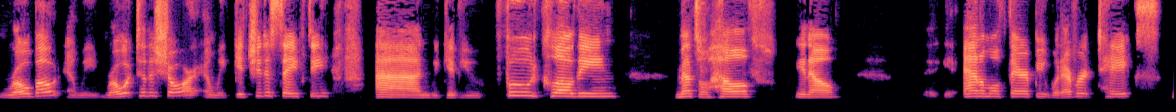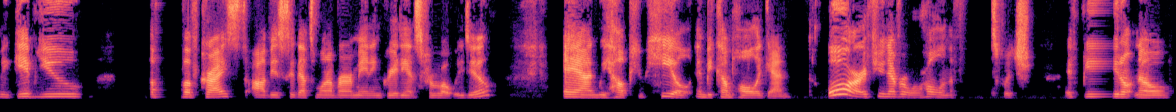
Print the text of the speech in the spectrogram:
rowboat and we row it to the shore and we get you to safety and we give you food, clothing, mental health, you know, animal therapy, whatever it takes. We give you of Christ. Obviously, that's one of our main ingredients for what we do. And we help you heal and become whole again. Or if you never were whole in the first, which if you don't know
